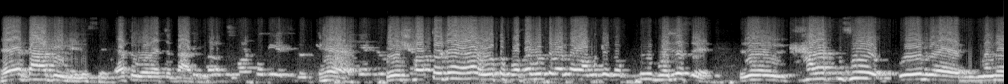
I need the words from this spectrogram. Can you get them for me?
হ্যাঁ হ্যাঁ এই শর্তটা ও তো কথা বলতে পারে না, আমাকে বলেছে যে খারাপ কিছু মানে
